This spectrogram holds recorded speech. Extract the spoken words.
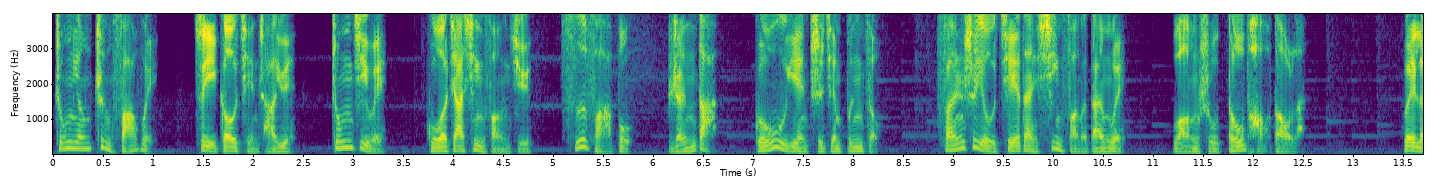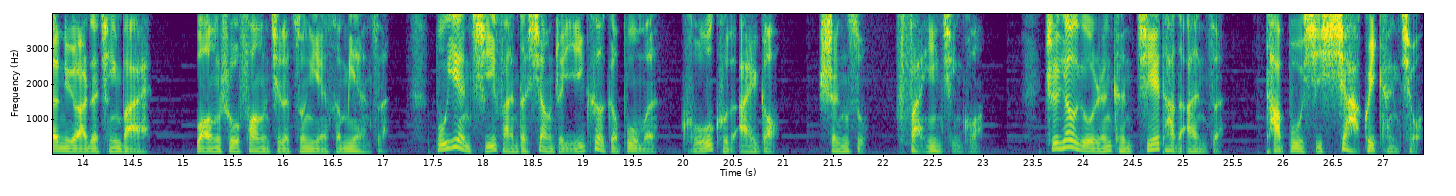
中央政法委、最高检察院、中纪委、国家信访局、司法部、人大、国务院之间奔走，凡是有接待信访的单位，王叔都跑到了。”为了女儿的清白，王叔放弃了尊严和面子，不厌其烦地向着一个个部门苦苦的哀告、申诉、反映情况。只要有人肯接他的案子，他不惜下跪恳求。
